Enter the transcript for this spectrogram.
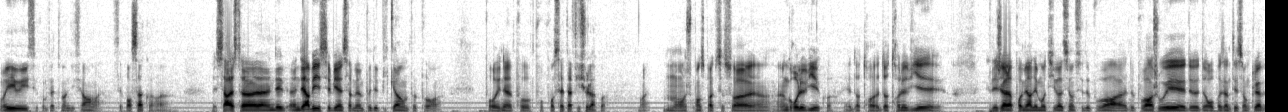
Oui, oui, c'est complètement différent. C'est pour ça. Quoi. Mais ça reste un, derby, c'est bien, ça met un peu de piquant un peu pour, pour, pour, cette affiche-là. Quoi. Ouais. Je pense pas que ce soit un, gros levier. Quoi. Y a d'autres leviers. déjà, la première des motivations, c'est de pouvoir, de pouvoir jouer et de, représenter son club.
